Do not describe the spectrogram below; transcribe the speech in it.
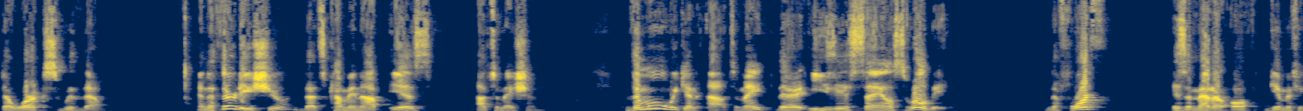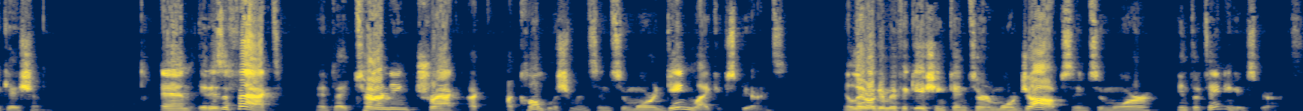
that works with them. And the third issue that's coming up is automation. The more we can automate, the easier sales will be. The fourth is a matter of gamification. And it is a fact that by turning tracked accomplishments into more game-like experience, a little gamification can turn more jobs into more entertaining experience.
